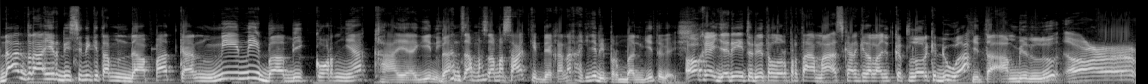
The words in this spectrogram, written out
Dan terakhir di sini kita mendapatkan mini babi cornnya kayak gini. Dan sama-sama sakit ya karena kakinya diperban gitu, guys. Oke, jadi itu dia telur pertama. Sekarang kita lanjut ke telur kedua. Kita ambil dulu. Ah,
